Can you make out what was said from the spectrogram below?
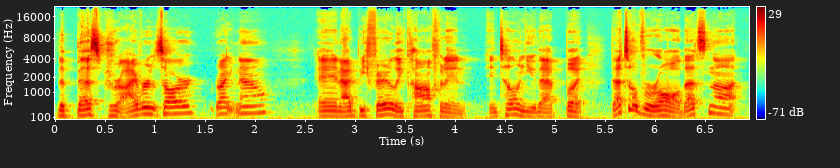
the best drivers are right now and I'd be fairly confident in telling you that. But that's overall. That's not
